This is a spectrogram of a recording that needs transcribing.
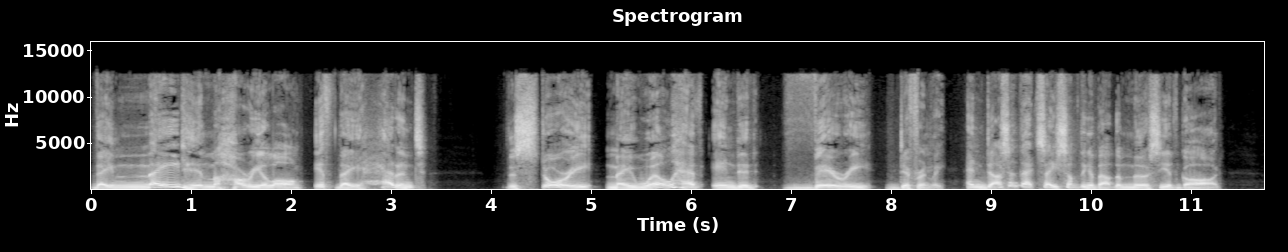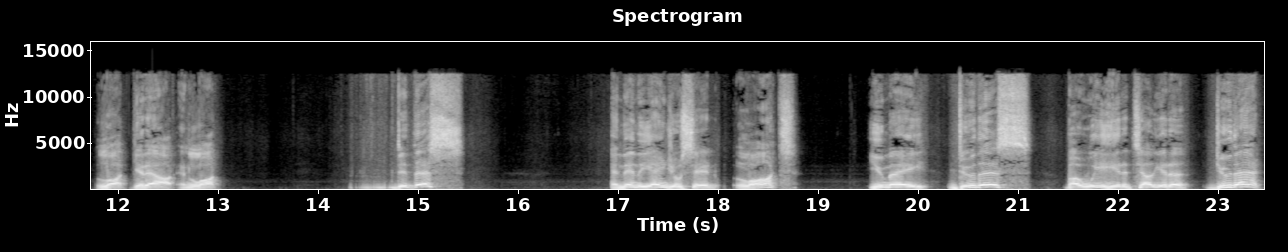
they made him hurry along. If they hadn't, the story may well have ended very differently. And doesn't that say something about the mercy of God? Lot, get out. And Lot did this. And then the angel said, Lot, you may do this, but we're here to tell you to do that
